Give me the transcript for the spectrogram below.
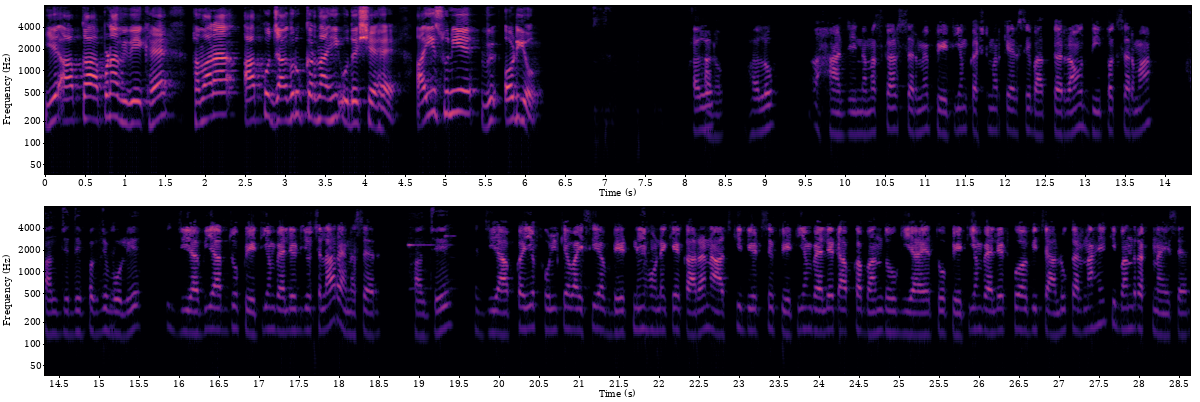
ये आपका अपना विवेक है। हमारा आपको जागरूक करना ही उद्देश्य है। आइए सुनिए ऑडियो। हेलो। हेलो। हेलो। हाँ जी नमस्कार सर मैं पेटीएम कस्टमर केयर से बात कर रहा हूँ दीपक शर्मा। हाँ जी दीपक जी बोलिए। जी अभी आप जो पेटीएम वैलेट जो चला रहे हैं ना सर? हाँ जी। जी आपका ये फुल केवाईसी अपडेट नहीं होने के कारण आज की डेट से पेटीएम वैलेट आपका बंद हो गया है तो पेटीएम वैलेट को अभी चालू करना है कि बंद रखना है सर?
